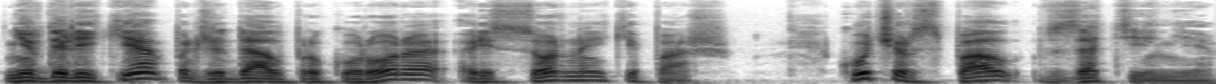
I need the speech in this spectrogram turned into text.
Невдалеке поджидал прокурора рессорный экипаж. Кучер спал в затенье.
